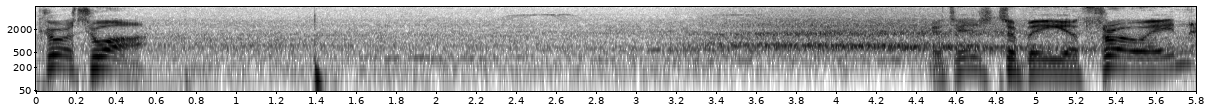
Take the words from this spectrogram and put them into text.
Courtois. It is to be a throw-in.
